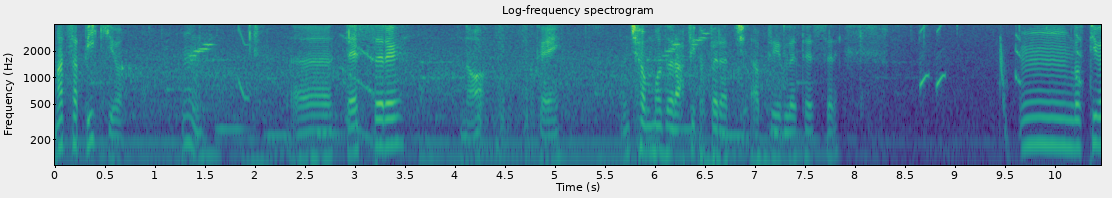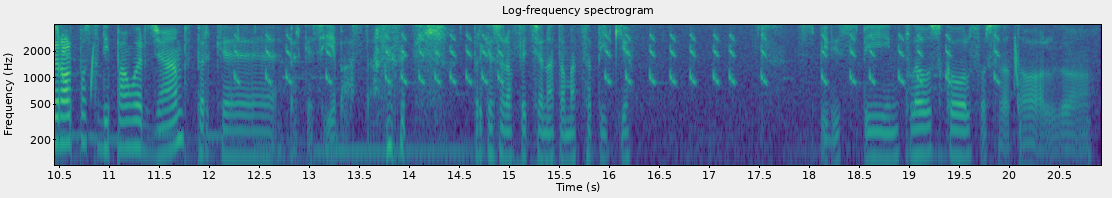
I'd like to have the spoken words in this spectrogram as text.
mazzapicchio. Mm. Uh, tessere. No. Ok. Non c'è un modo rapido per aprire le tessere. Mm, lo attiverò al posto di Power Jump perché... Perché sì e basta. perché sono affezionato a mazzapicchio. Speedy Spin, Close Call, forse lo tolgo.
